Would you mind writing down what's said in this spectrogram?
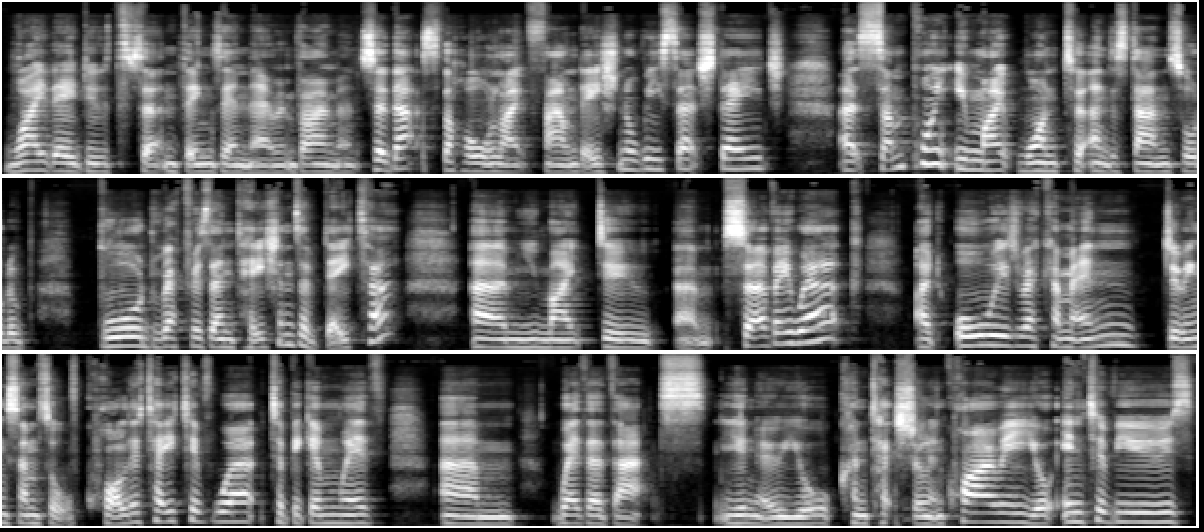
why they do certain things in their environment. So that's the whole like foundational research stage. At some point, you might want to understand sort of broad representations of data. Um, you might do um, survey work. I'd always recommend doing some sort of qualitative work to begin with, um, whether that's you know your contextual inquiry, your interviews.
